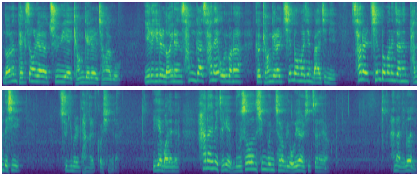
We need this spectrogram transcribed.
너는 백성을 위하여 주위의 경계를 정하고 이르기를 너희는 삼가 산에 오르거나 그 경계를 침범하지 말지니 산을 침범하는 자는 반드시 죽임을 당할 것이니라. 이게 뭐냐면 하나님이 되게 무서우신 분처럼 우리 오해할 수 있잖아요. 하나님은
